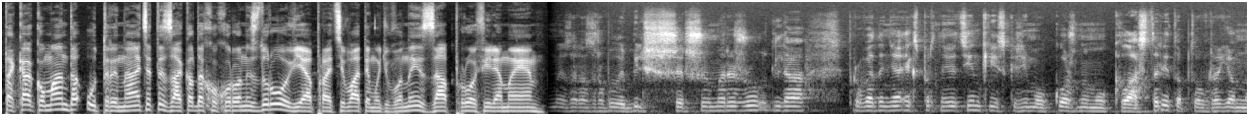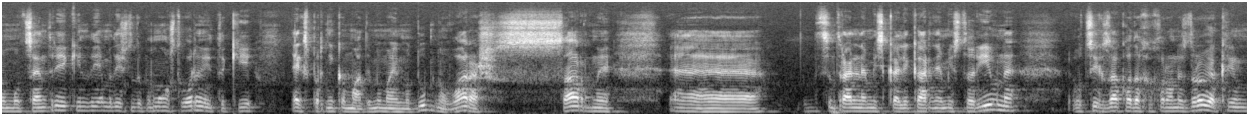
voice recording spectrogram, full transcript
така команда у 13 закладах охорони здоров'я. Працюватимуть вони за профілями. Ми зараз зробили більш ширшу мережу для проведення експертної оцінки. Скажімо, в кожному кластері, тобто в районному центрі, який надає медичну допомогу, створені такі експертні команди. Ми маємо Дубно, Вараш, Сарни, е- Центральна міська лікарня місто Рівне. У цих закладах охорони здоров'я, крім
